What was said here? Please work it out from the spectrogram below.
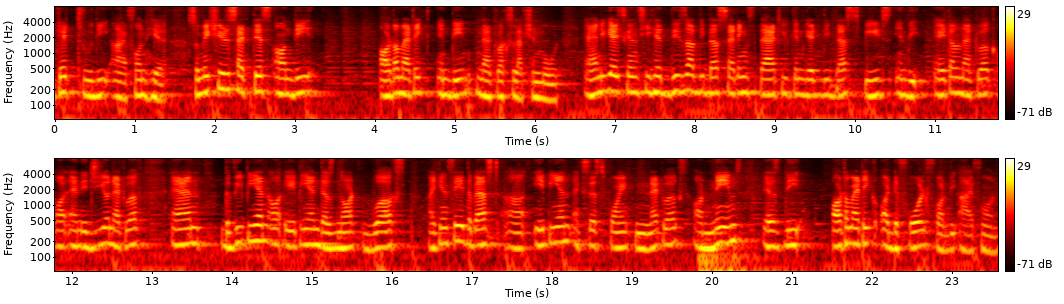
get through the iPhone here. So make sure to set this on the automatic in the network selection mode. And you guys can see here these are the best settings that you can get the best speeds in the Airtel network or any Jio network. And the VPN or APN does not works. I can say the best uh, APN access point networks or names is the automatic or default for the iphone.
